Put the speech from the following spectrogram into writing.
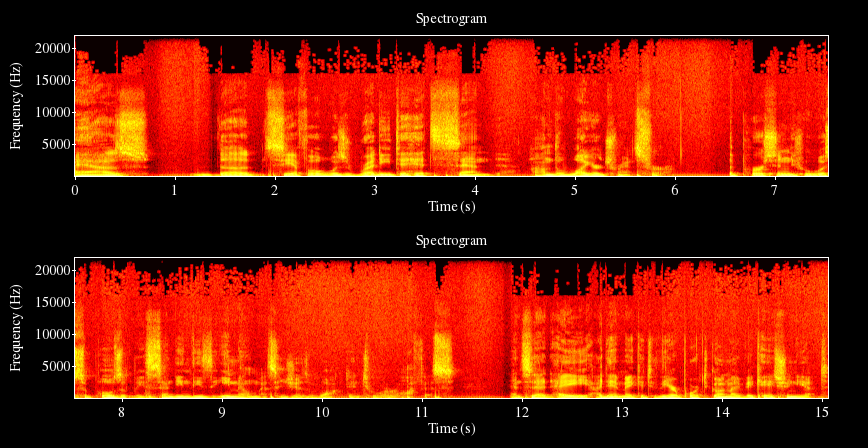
As the CFO was ready to hit send on the wire transfer, the person who was supposedly sending these email messages walked into her office and said, Hey, I didn't make it to the airport to go on my vacation yet.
